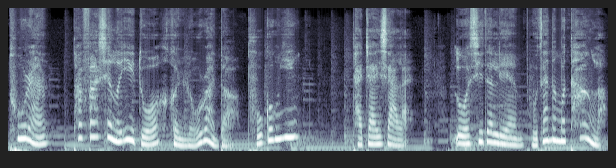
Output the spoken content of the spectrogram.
突然，他发现了一朵很柔软的蒲公英，他摘下来，罗西的脸不再那么烫了。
